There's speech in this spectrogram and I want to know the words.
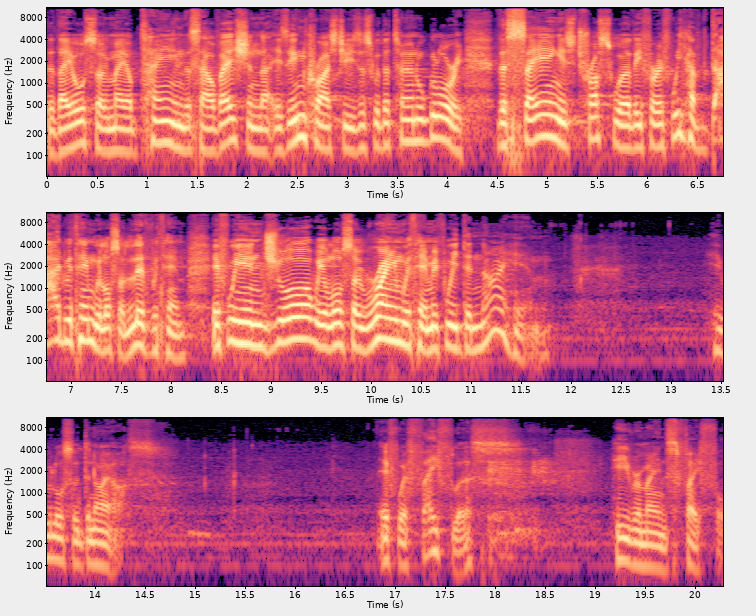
that they also may obtain the salvation that is in Christ Jesus with eternal glory. The saying is trustworthy, for if we have died with him, we'll also live with him. If we endure, we'll also reign with him. If we deny him, he will also deny us. If we're faithless, he remains faithful,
